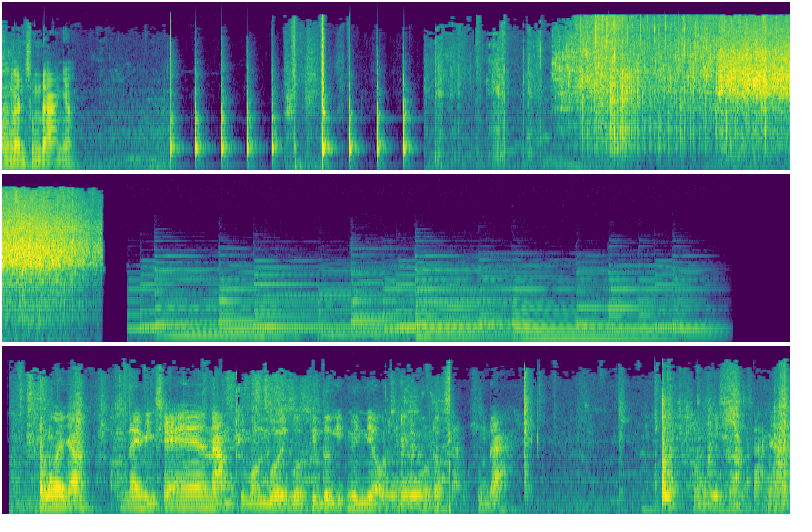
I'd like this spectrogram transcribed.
cá ngân sông đà nhá. Chào mọi người nhá. Hôm nay mình sẽ làm một cái món mới vừa kiếm được ít nguyên liệu đặc sản của sông Đà Cho mọi người xem đặc sản nha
